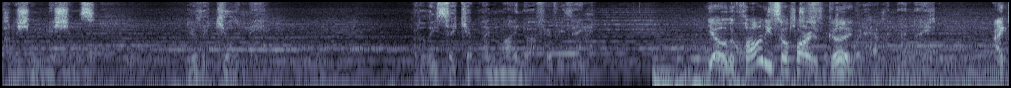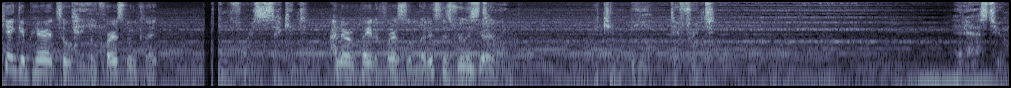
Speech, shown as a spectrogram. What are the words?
punishing missions, nearly killed me. But at least I kept my mind off everything. Yo, the quality so far is good. What happened that night? I can't compare it to the first one for a second. I never played the first one, but this is really This good. time, it can be different. It has to.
